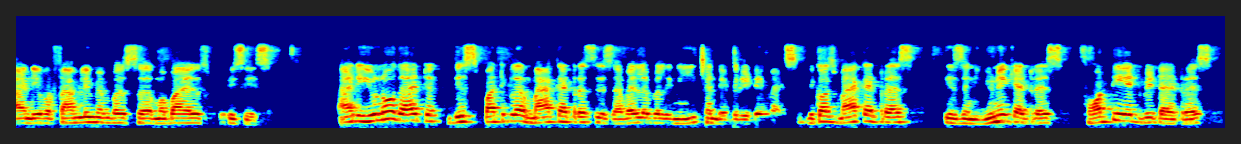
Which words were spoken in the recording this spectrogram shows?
and your family members' uh, mobile PCs. And you know that this particular MAC address is available in each and every device because MAC address is a unique address, 48-bit address,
